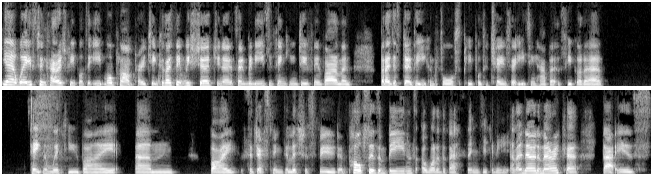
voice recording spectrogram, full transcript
yeah, ways to encourage people to eat more plant protein because I think we should. You know, it's a really easy thing you can do for the environment, but I just don't think you can force people to change their eating habits. You've got to take them with you by um by suggesting delicious food. And pulses and beans are one of the best things you can eat. And I know in America that is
